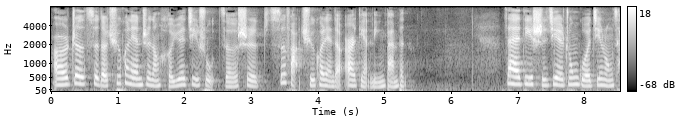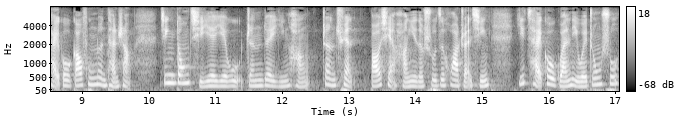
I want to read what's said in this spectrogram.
而这次的区块链智能合约技术，则是司法区块链的二点零版本。在第十届中国金融采购高峰论坛上，京东企业业务针对银行、证券、保险行业的数字化转型，以采购管理为中枢，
